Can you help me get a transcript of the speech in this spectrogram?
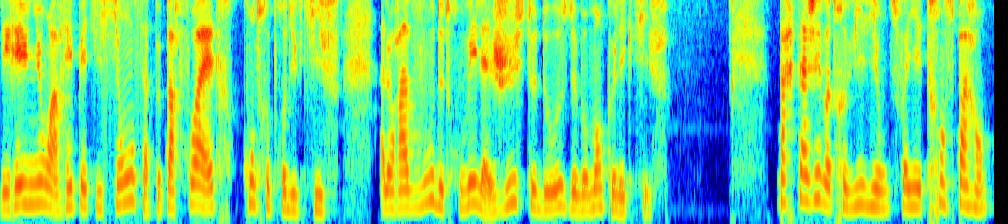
Les réunions à répétition, ça peut parfois être contre-productif. Alors à vous de trouver la juste dose de moments collectifs. Partagez votre vision, soyez transparent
